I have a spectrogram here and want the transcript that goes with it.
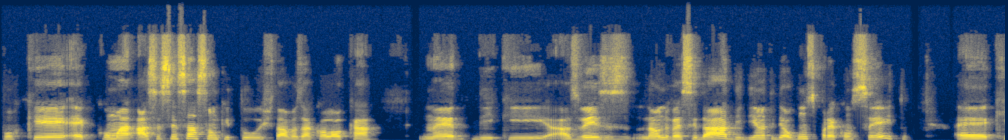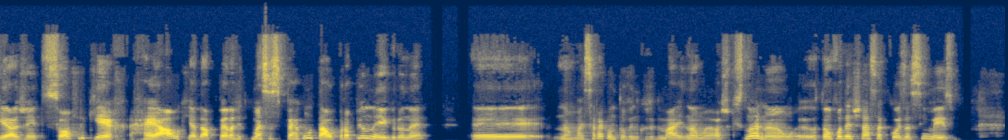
porque é como a, essa sensação que tu estavas a colocar, né, de que às vezes na universidade, diante de alguns preconceitos é, que a gente sofre, que é real, que é da pele, a gente começa a se perguntar, o próprio negro, né? É, não, mas será que eu não estou vendo coisa demais? Não, mas eu acho que isso não é não. Então vou deixar essa coisa assim mesmo.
